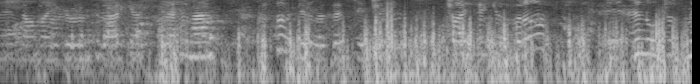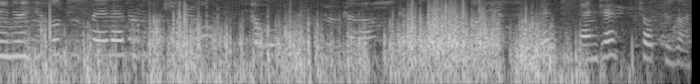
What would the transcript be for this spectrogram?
Mevlana'yı görüntülerken size hemen kısa bir özet geçeyim. Çay 8 lira. Ee, En ucuz menü 130 TL'den başlıyor. Tavuk, ızgara, köfte vesaire. Ve bence çok güzel.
